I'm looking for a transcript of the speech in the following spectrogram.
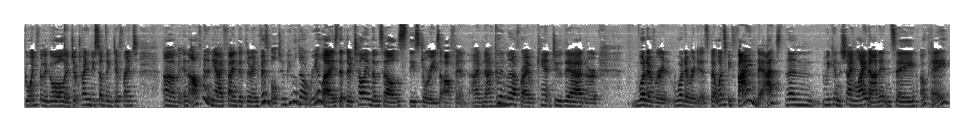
going for the goal or trying to do something different. Um, and often, yeah, I find that they're invisible too. People don't realize that they're telling themselves these stories often. I'm not good mm-hmm. enough, or I can't do that, or whatever it, whatever it is. But once we find that, then we can shine light on it and say, okay,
